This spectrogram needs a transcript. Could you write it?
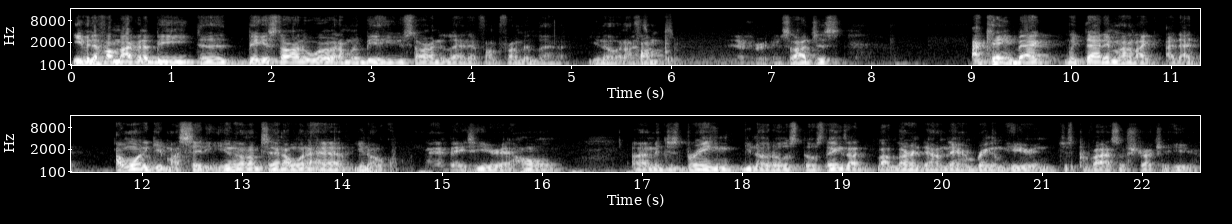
even if I'm not gonna be the biggest star in the world, I'm gonna be a huge star in Atlanta if I'm from Atlanta. You know, and if That's I'm awesome. effort. And so I just I came back with that in mind. Like I I, I want to get my city. You know what I'm saying? I want to have you know a fan base here at home, um, and just bring you know those those things I, I learned down there and bring them here and just provide some structure here.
